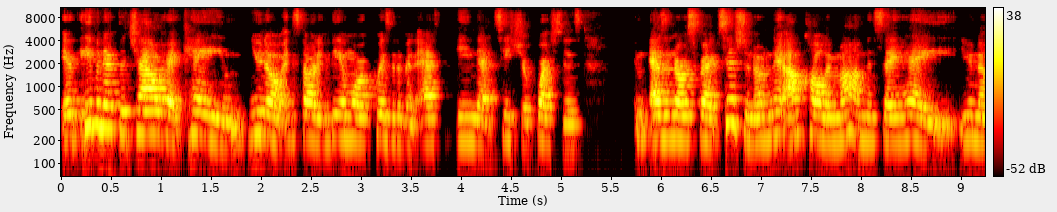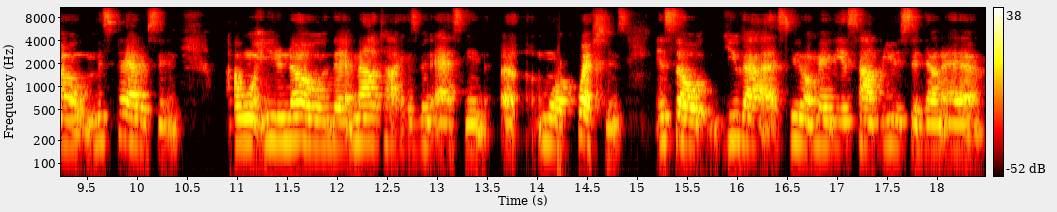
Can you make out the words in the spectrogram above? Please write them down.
if even if the child had came, you know, and started being more inquisitive and asking that teacher questions, as a nurse practitioner, I'm calling mom and say, hey, you know, Miss Patterson, I want you to know that Malachi has been asking uh, more questions. And so, you guys, you know, maybe it's time for you to sit down and have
